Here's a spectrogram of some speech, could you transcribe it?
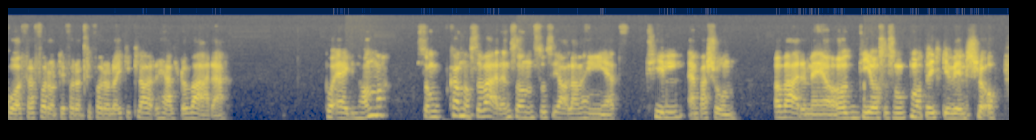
går fra forhold til forhold til forhold og ikke klarer helt å være på egen hånd. da. Som kan også være en sånn sosial avhengighet til en person å være med, og de også som på en måte ikke vil slå opp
